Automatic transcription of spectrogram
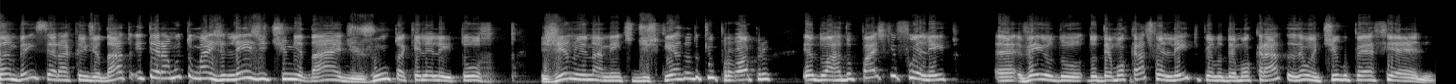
também será candidato e terá muito mais legitimidade junto àquele eleitor genuinamente de esquerda do que o próprio Eduardo Paes, que foi eleito, é, veio do, do foi eleito pelo Democratas, né, o antigo PFL.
